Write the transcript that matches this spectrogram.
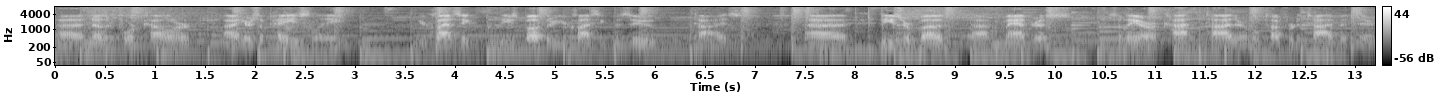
uh, another four color. Uh, here's a paisley. Your classic, these both are your classic Mizzou ties. Uh, these are both uh, Madras, so they are a cotton tie. They're a little tougher to tie, but they're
